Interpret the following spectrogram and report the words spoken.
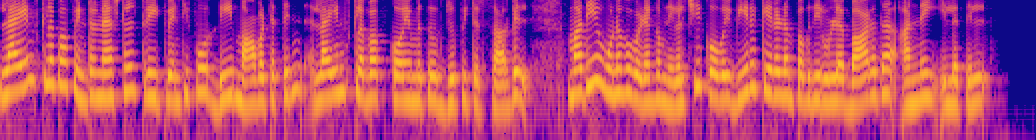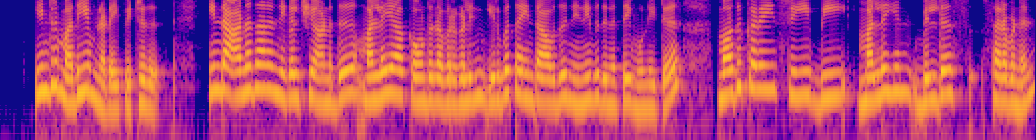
Lions club of international three twenty four D மாவட்டத்தின் lions club of Coimbatore Jupiter சார்பில் மதிய உணவு வழங்கும் நிகழ்ச்சி கோவை வீரகேரளம் பகுதியில் உள்ள பாரத அன்னை இல்லத்தில் இன்று மதியம் நடைபெற்றது. இந்த அன்னதான நிகழ்ச்சியானது மல்லையா கவுண்டர் அவர்களின் இருபத்தைந்தாவது நினைவு தினத்தை முன்னிட்டு மதுக்கரை ஸ்ரீ பி மல்லையன் பில்டர்ஸ் சரவணன்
